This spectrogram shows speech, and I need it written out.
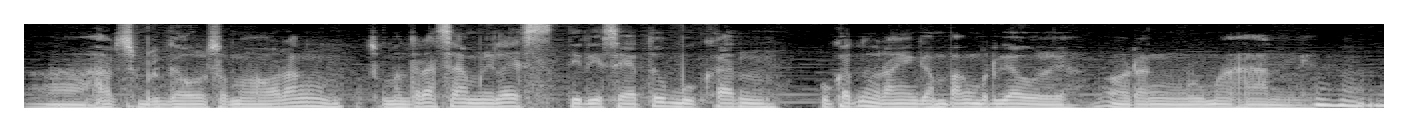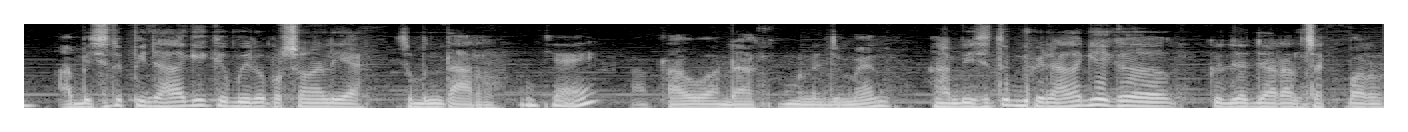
uh, harus bergaul sama orang. Sementara saya menilai diri saya itu bukan bukan orang yang gampang bergaul ya orang rumahan gitu. Mhm. habis itu pindah lagi ke biro personalia sebentar. Oke. Nggak tahu ada manajemen. Habis itu pindah lagi ke ke jajaran sekper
